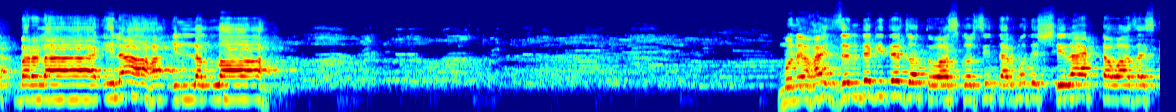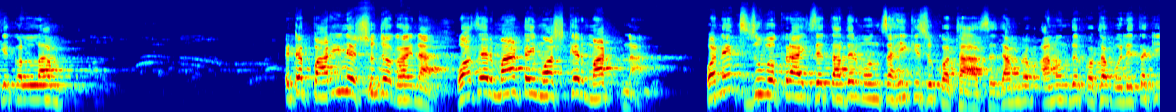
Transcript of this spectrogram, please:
আকবার ইলাহা ইল্লাল্লাহ। মনে হয়, জিন্দগিতে যত ওয়াজ করছি, তার মধ্যে সেরা একটা ওয়াজ আজকে করলাম। এটা পারি না সুযোগ হয় না। ওয়াজের মাঠ এই মস্কের মাঠ না। অনেক যুবকরা আইছে, তাদের মন চাহি কিছু কথা আছে। যে আমরা আনন্দের কথা বলে থাকি,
